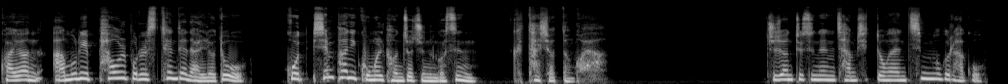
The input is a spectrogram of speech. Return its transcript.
과연 아무리 파울볼을 스탠드에 날려도 곧 심판이 공을 던져주는 것은 그 탓이었던 거야. 주전 투수는 잠시 동안 침묵을 하고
